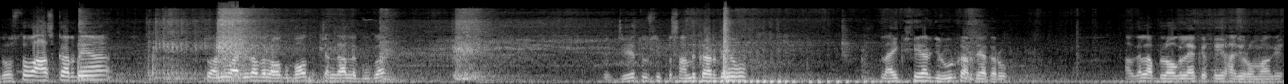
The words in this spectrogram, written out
ਦੋਸਤੋ, ਆਸ ਕਰਦੇ ਆ ਤੁਹਾਨੂੰ ਅੱਜ ਦਾ ਵਲੌਗ ਬਹੁਤ ਚੰਗਾ ਲੱਗੂਗਾ। ਜੇ ਤੁਸੀਂ ਪਸੰਦ ਕਰਦੇ ਹੋ ਲਾਈਕ ਸ਼ੇਅਰ ਜ਼ਰੂਰ ਕਰ ਦਿਆ ਕਰੋ। ਅਗਲਾ ਬਲੌਗ ਲੈ ਕੇ ਫੇਰ ਹਾਜ਼ਰ ਹੋਵਾਂਗੇ।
